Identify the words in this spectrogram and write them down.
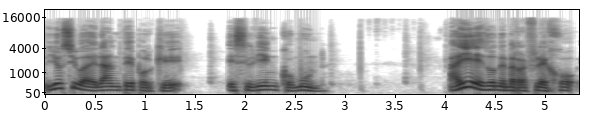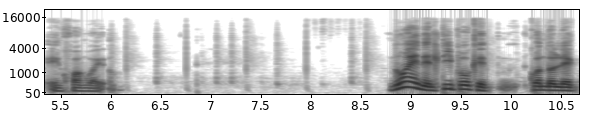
yo sigo adelante porque es el bien común. Ahí es donde me reflejo en Juan Guaidó. No en el tipo que cuando le,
